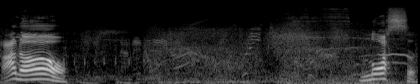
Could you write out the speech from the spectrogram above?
Ah, não! Nossa!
